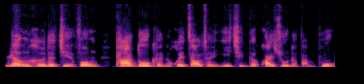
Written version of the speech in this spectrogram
任何的解封，它都可能会造成疫情的快速的反扑。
